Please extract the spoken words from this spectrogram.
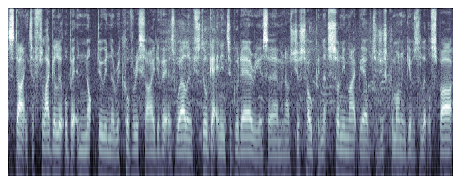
starting to flag a little bit and not doing the recovery side of it as well. He was still getting into good areas, um, and I was just hoping that Sonny might be able to just come on and give us a little spark,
